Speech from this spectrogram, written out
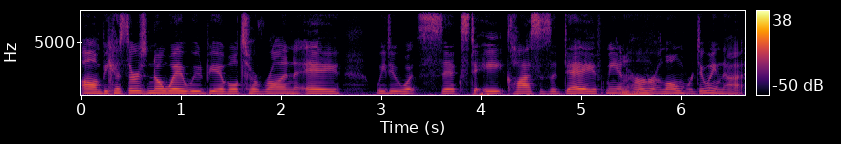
Um, because there's no way we'd be able to run a, we do what, six to eight classes a day if me and her alone were doing that.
